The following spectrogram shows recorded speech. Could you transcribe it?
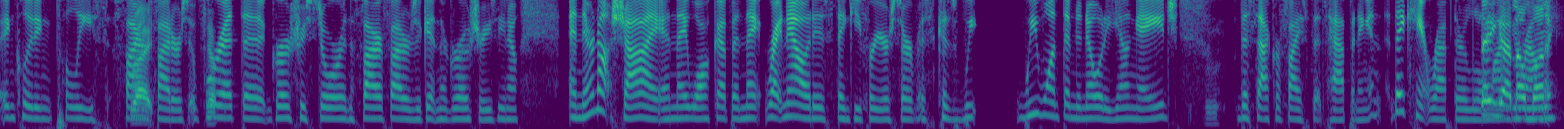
including police, Right. firefighters, if we're at the grocery store and the firefighters are getting their groceries, you know, and they're not shy and they walk up and they, right now it is thank you for your service because we, we want them to know at a young age Mm-hmm. the sacrifice that's happening, and they can't wrap their little They ain't got no around money.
